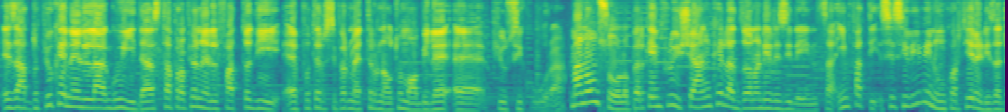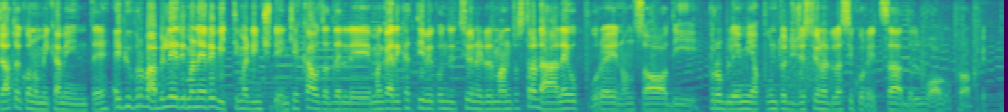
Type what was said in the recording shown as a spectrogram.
Esatto, più che nella guida sta proprio nel fatto di eh, potersi permettere un'automobile eh, più sicura. Ma non solo, perché influisce anche la zona di residenza. Infatti, se si vive in un quartiere disagiato economicamente, è più probabile rimanere vittima di incidenti a causa delle magari cattive condizioni del manto stradale oppure, non so, di problemi appunto di gestione della sicurezza del luogo proprio.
